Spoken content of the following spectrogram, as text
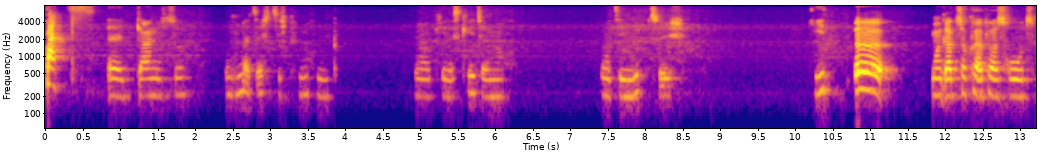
Batz! Äh, gar nicht so. Und 160 Knochen. Ja, okay, das geht ja noch. 177. Geht. Äh, mein ganzer Körper ist rot.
